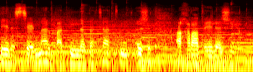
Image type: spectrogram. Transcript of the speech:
إلى استعمال بعض النباتات من أجل أغراض علاجية.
